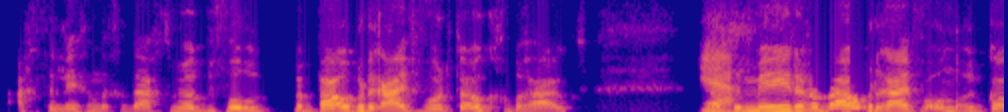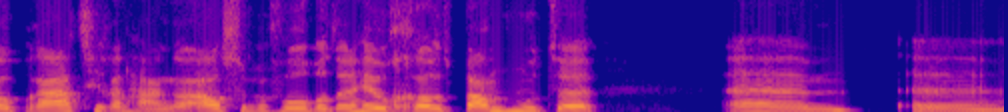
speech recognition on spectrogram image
achterliggende gedachte. Maar bijvoorbeeld bij bouwbedrijven wordt het ook gebruikt. Ja. Dat er meerdere bouwbedrijven onder een coöperatie gaan hangen. Als ze bijvoorbeeld een heel groot pand moeten um, uh,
